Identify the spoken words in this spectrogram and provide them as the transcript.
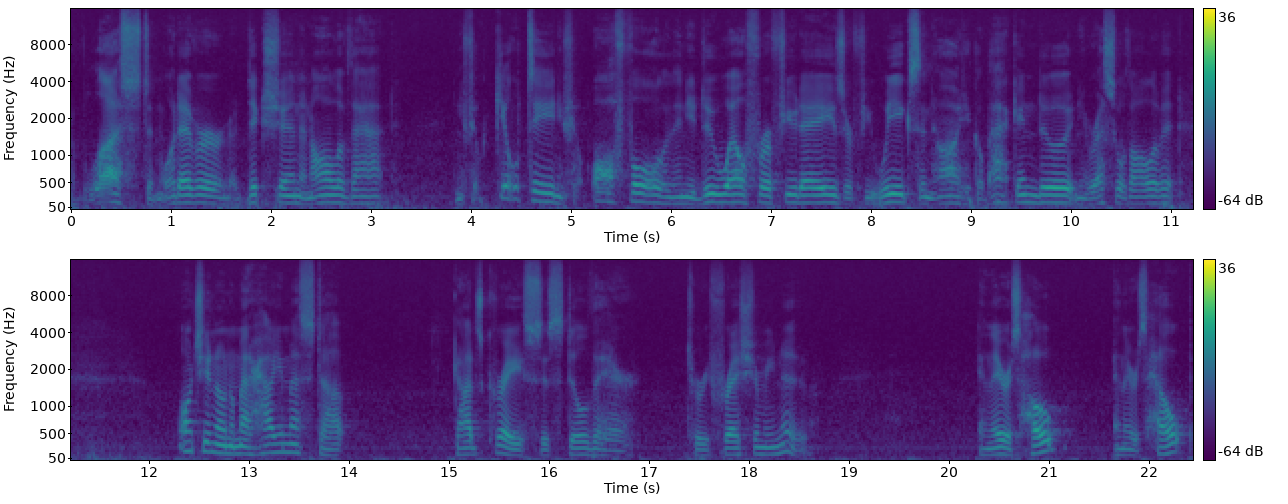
of lust and whatever, addiction and all of that. And you feel guilty and you feel awful, and then you do well for a few days or a few weeks, and oh, you go back into it and you wrestle with all of it. I want you to know no matter how you messed up, God's grace is still there to refresh and renew. And there is hope and there is help,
